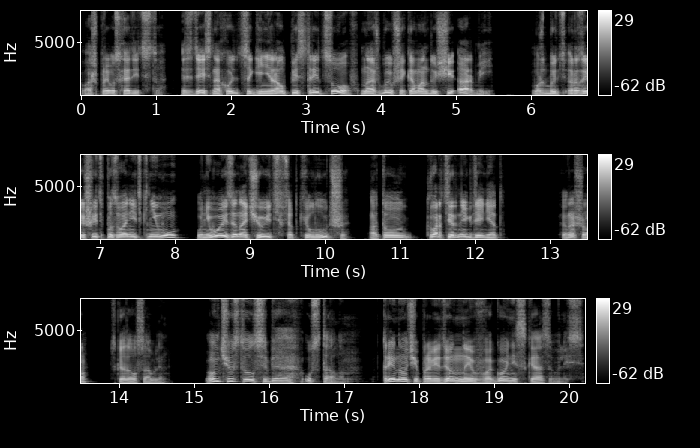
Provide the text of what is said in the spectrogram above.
«Ваше превосходительство, здесь находится генерал Пестрецов, наш бывший командующий армией. Может быть, разрешить позвонить к нему? У него и заночуете все-таки лучше, а то квартир нигде нет». «Хорошо», — сказал Саблин. Он чувствовал себя усталым. Три ночи, проведенные в вагоне, сказывались.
